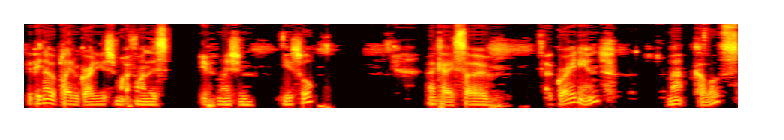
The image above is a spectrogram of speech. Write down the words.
if you've never played with gradients, you might find this information useful. Okay, so a gradient map colors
